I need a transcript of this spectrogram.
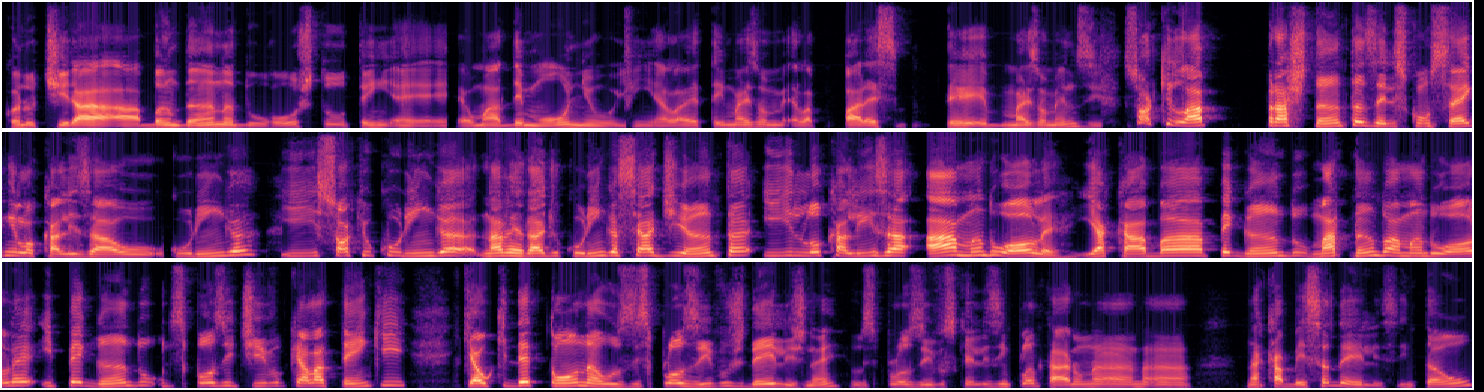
quando tira a bandana do rosto tem é, é uma demônio, enfim, ela é, tem mais ou, ela parece ter mais ou menos isso. Só que lá para as tantas, eles conseguem localizar o Coringa, e só que o Coringa, na verdade, o Coringa se adianta e localiza a Amanda Waller e acaba pegando, matando a Amanda Waller e pegando o dispositivo que ela tem que, que é o que detona os explosivos deles, né? Os explosivos que eles implantaram na, na, na cabeça deles. Então,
